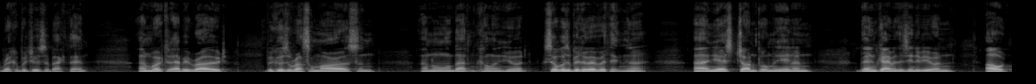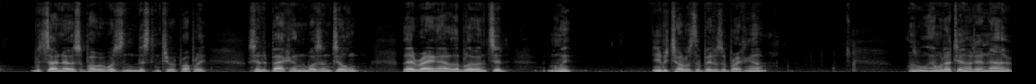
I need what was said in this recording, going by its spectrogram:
record producer back then and worked at Abbey Road because of Russell Morris and, and all of that and Colleen Hewett. So it was a bit of everything, you know. And yes, John pulled me in and then gave me this interview, and I was so nervous I probably wasn't listening to it properly. Sent it back, and it wasn't until they rang out of the blue and said, well, you never told us the Beatles are breaking up. I said, well, how would I tell you? I don't know.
